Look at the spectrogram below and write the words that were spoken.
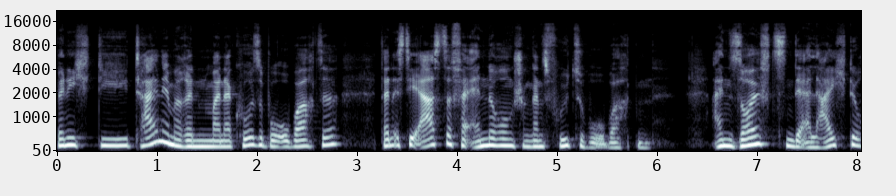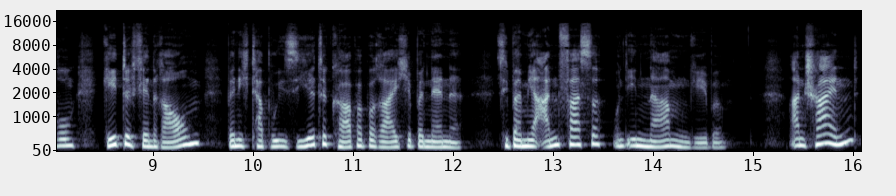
Wenn ich die Teilnehmerinnen meiner Kurse beobachte, dann ist die erste Veränderung schon ganz früh zu beobachten. Ein Seufzen der Erleichterung geht durch den Raum, wenn ich tabuisierte Körperbereiche benenne, sie bei mir anfasse und ihnen Namen gebe. Anscheinend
